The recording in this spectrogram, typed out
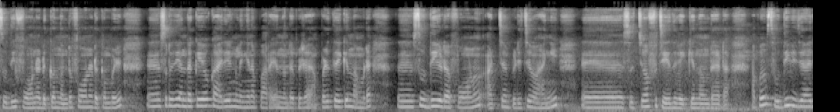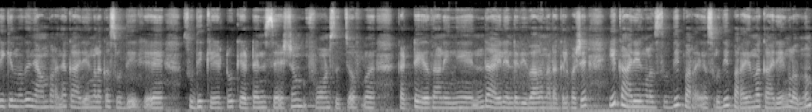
ശ്രുതി ഫോൺ എടുക്കുന്നുണ്ട്. ഫോൺ എടുക്കുമ്പോൾ ശ്രുതി എന്തൊക്കെയോ കാര്യങ്ങൾ ഇങ്ങനെ പറയുന്നുണ്ട്. പക്ഷേ അപ്പോഴത്തേക്കും നമ്മുടെ ശ്രുതിയുടെ ഫോൺ അച്ഛൻ പിടിച്ച് വാങ്ങി സ്വിച്ച് ഓഫ് ചെയ്ത് വെക്കുന്നുണ്ട് കേട്ടോ. അപ്പോൾ ശ്രുതി വിചാരിക്കുന്നത് ഞാൻ പറഞ്ഞ കാര്യങ്ങളൊക്കെ ശ്രുതി ശ്രുതി കേട്ടു. കേട്ടതിന് ശേഷം ഫോൺ സ്വിച്ച് ഓഫ് കട്ട് ചെയ്തതാണ്. ഇനി എന്തായാലും എന്റെ വിവാഹം നടക്കൽ പക്ഷേ ഈ കാര്യങ്ങൾ ശ്രുതി പറ ശ്രുതി പറയുന്ന കാര്യങ്ങളൊന്നും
